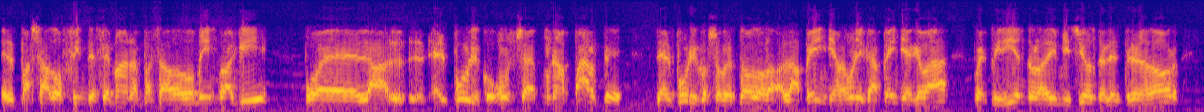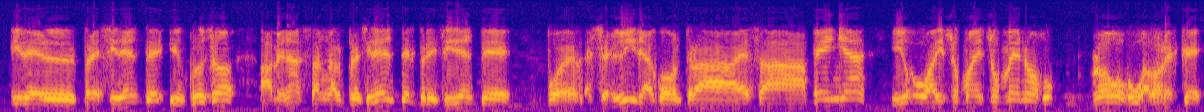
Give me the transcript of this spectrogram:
el pasado fin de semana, pasado domingo aquí, pues la- el público, una parte del público, sobre todo la, peña, la única peña que va, pues pidiendo la dimisión del entrenador y del presidente, incluso amenazan al presidente, el presidente pues se vira contra esa peña y hubo ahí sus más y sus menos, luego jugadores que,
